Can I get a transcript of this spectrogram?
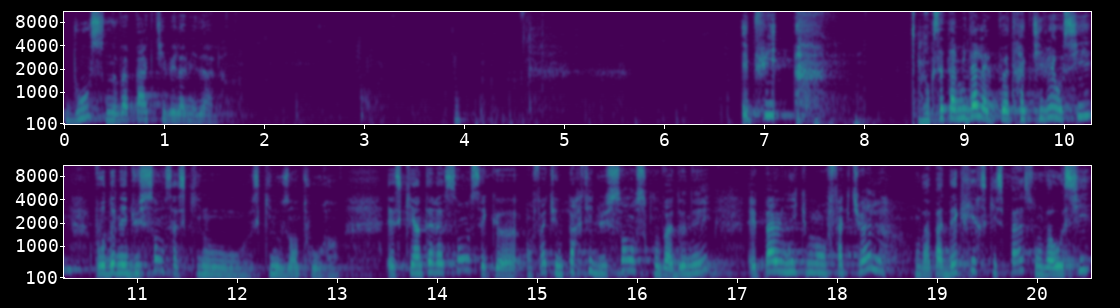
douce ne va pas activer l'amygdale. Et puis, donc cette amygdale, elle peut être activée aussi pour donner du sens à ce qui nous, ce qui nous entoure. Hein. Et ce qui est intéressant, c'est qu'en en fait, une partie du sens qu'on va donner n'est pas uniquement factuelle, on ne va pas décrire ce qui se passe, on va aussi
